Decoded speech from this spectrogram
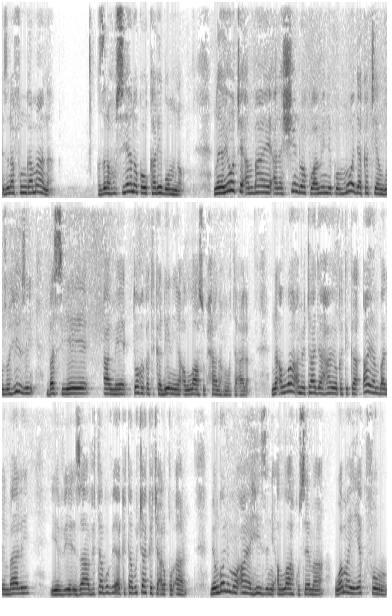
zinafungamana zinahusiana kwa ukaribu mno. Na yoyote ambaye anashindwa kuamini kwa moja kati ya nguzo hizi basi yeye ametoka katika dini ya Allah subhanahu wa ta'ala. Na Allah ametaja hayo katika aya mbalimbali za vitabu vya kitabu chake cha Al-Qur'an. Miongoni mwa aya hizi ni Allah kusema wama yakfur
